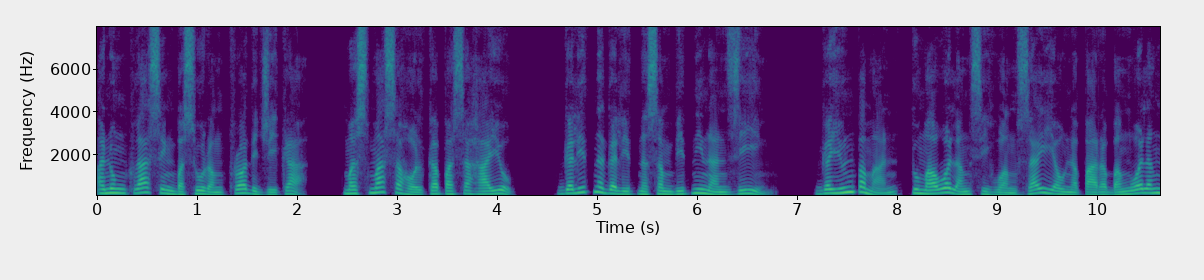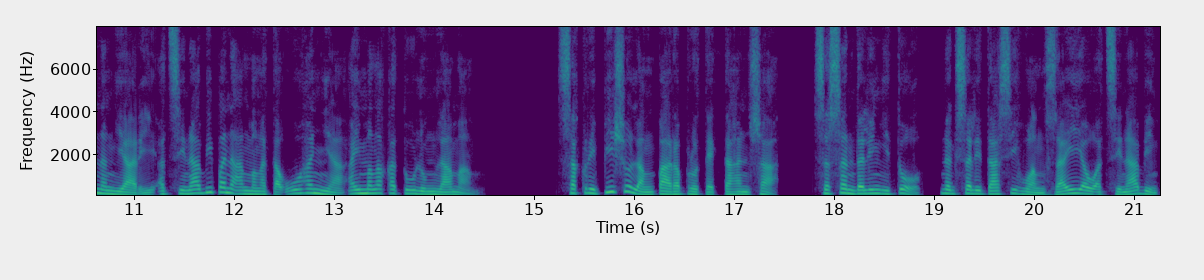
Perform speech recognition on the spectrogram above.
anong klaseng basurang prodigy ka? Mas masahol ka pa sa hayop. Galit na galit na sambit ni Nanzing. Gayunpaman, tumawa lang si Huang Ziyao na para bang walang nangyari at sinabi pa na ang mga tauhan niya ay mga katulong lamang. Sakripisyo lang para protektahan siya. Sa sandaling ito, nagsalita si Huang Ziyao at sinabing,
